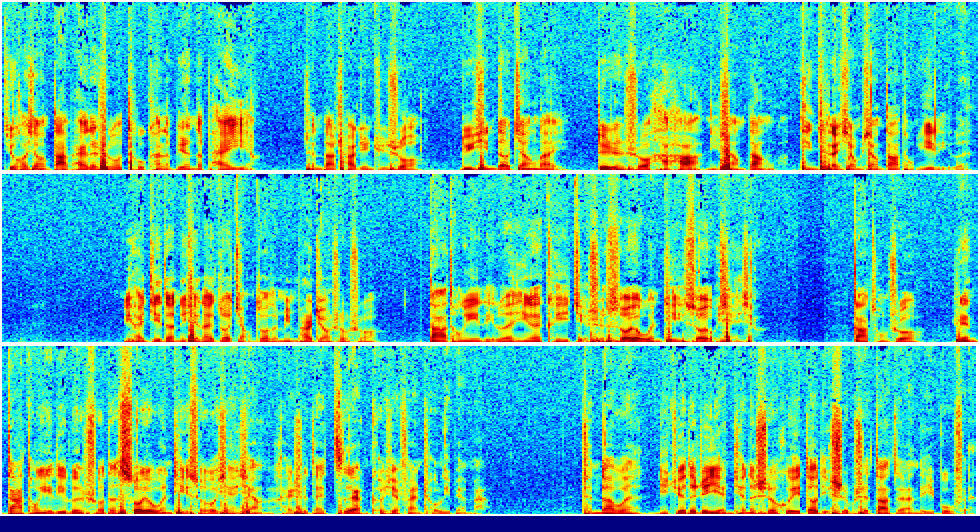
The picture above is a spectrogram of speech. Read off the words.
就好像打牌的时候偷看了别人的牌一样。陈达插进去说：“旅行到将来，对人说：‘哈哈，你上当了。’听起来像不像大统一理论？你还记得那些来做讲座的名牌教授说，大统一理论应该可以解释所有问题、所有现象。”大葱说。连大统一理论说的所有问题、所有现象，还是在自然科学范畴里边吧？陈大问：“你觉得这眼前的社会到底是不是大自然的一部分？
